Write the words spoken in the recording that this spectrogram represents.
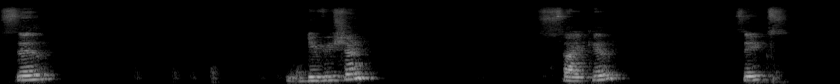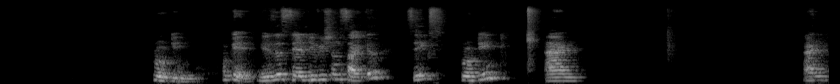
cell division cycle 6 protein. Okay. This is a cell division cycle 6 protein and and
